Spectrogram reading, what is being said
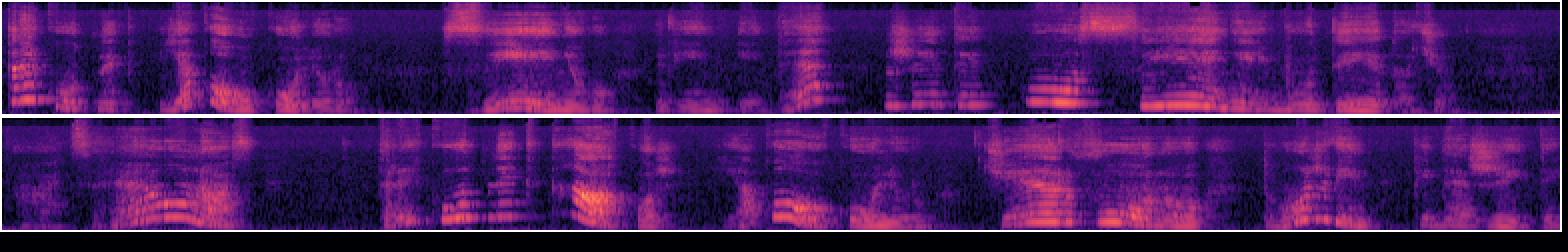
трикутник. Якого кольору? Синього. Він іде жити у синій будиночок. А це у нас трикутник також. Якого кольору? Червоного. Тож він піде жити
